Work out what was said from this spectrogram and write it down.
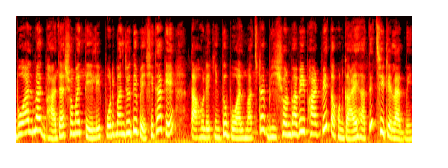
বোয়াল মাছ ভাজার সময় তেলের পরিমাণ যদি বেশি থাকে, তাহলে কিন্তু বোয়াল মাছটা ভীষণভাবেই ফাটবে, তখন গায়ে হাতে ছিটে লাগবে।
